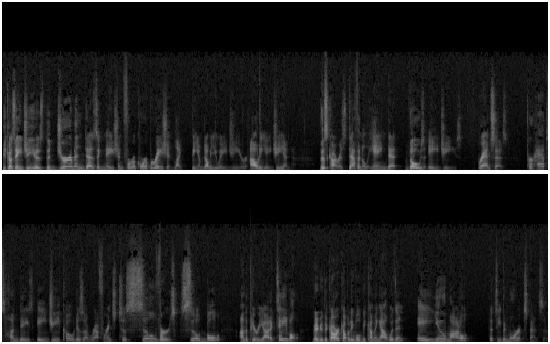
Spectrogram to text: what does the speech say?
because AG is the German designation for a corporation like BMW AG or Audi AG, and this car is definitely aimed at those AGs. Brad says, perhaps Hyundai's AG code is a reference to silver's symbol on the periodic table. Maybe the car company will be coming out with an AU model that's even more expensive.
